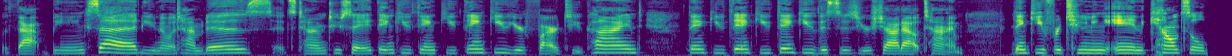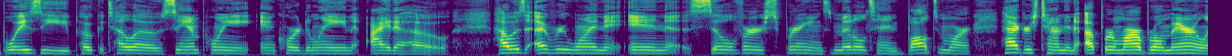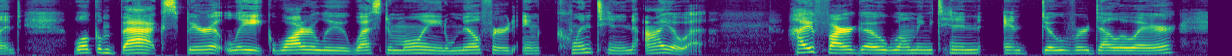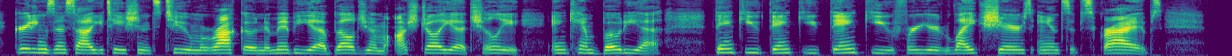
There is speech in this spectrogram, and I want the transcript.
With that being said, you know what time it is. It's time to say thank you, thank you, thank you. You're far too kind. Thank you, thank you, thank you. This is your shout out time. Thank you for tuning in, Council, Boise, Pocatello, Sandpoint, and Coeur d'Alene, Idaho. How is everyone in Silver Springs, Middleton, Baltimore, Hagerstown, and Upper Marlboro, Maryland? Welcome back, Spirit Lake, Waterloo, West Des Moines, Milford, and Clinton, Iowa. Hi, Fargo, Wilmington, and Dover, Delaware. Greetings and salutations to Morocco, Namibia, Belgium, Australia, Chile, and Cambodia. Thank you, thank you, thank you for your likes, shares, and subscribes.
